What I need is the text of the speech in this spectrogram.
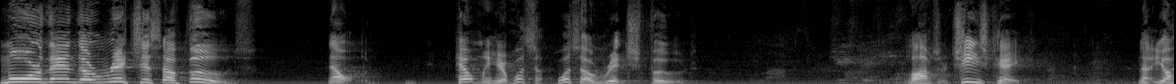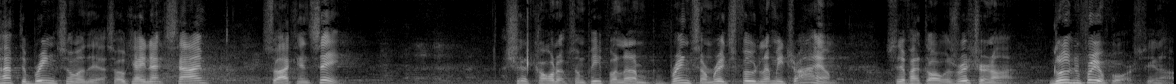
more than the richest of foods. Now, help me here. What's a, what's a rich food? Lobster. Cheesecake. Now, y'all have to bring some of this, okay, next time so I can see. I should have called up some people and let them bring some rich food. Let me try them, see if I thought it was rich or not. Gluten free, of course, you know.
